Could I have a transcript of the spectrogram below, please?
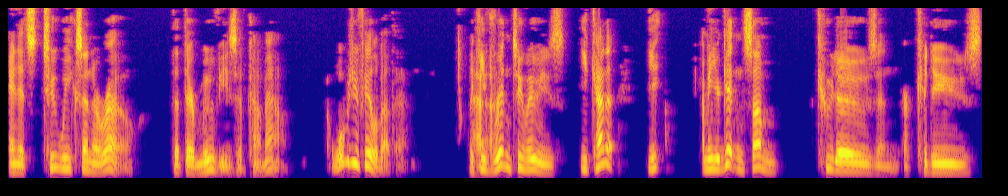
And it's two weeks in a row that their movies have come out. What would you feel about that? Like you've written two movies, you kind of, you, I mean, you're getting some kudos and or kudos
